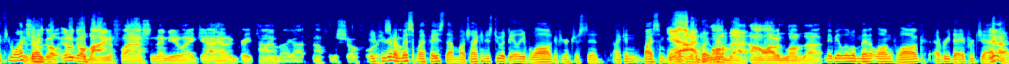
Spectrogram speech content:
If you want, to. it'll go, it'll go by in a flash, and then you're like, yeah, I had a great time, but I got nothing to show for it. if you're gonna So- miss my face that much, I can just do a daily vlog if you're interested. I can buy some yeah, I'd love that. Oh, I would love that. Maybe a little minute long vlog every day for Jack. Yeah.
